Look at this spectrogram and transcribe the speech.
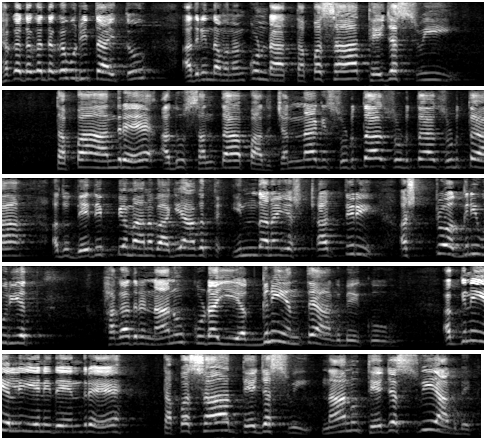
ಧಗ ಧಗ ಧಗ ಉರಿತಾ ಇತ್ತು ಅದರಿಂದ ಅವನು ಅನ್ಕೊಂಡ, ತಪಸ ತೇಜಸ್ವಿ. ತಪ ಅಂದರೆ ಅದು ಸಂತಾಪ, ಅದು ಚೆನ್ನಾಗಿ ಸುಡ್ತಾ ಸುಡ್ತಾ ಸುಡ್ತಾ ಅದು ದೇದೀಪ್ಯಮಾನವಾಗಿ ಆಗುತ್ತೆ. ಇಂಧನ ಎಷ್ಟು ಹಾಕ್ತೀರಿ, ಅಷ್ಟು ಅಗ್ನಿ ಉರಿಯತ್ತೆ. ಹಾಗಾದರೆ ನಾನು ಕೂಡ ಈ ಅಗ್ನಿಯಂತೆ ಆಗಬೇಕು. ಅಗ್ನಿಯಲ್ಲಿ ಏನಿದೆ ಅಂದರೆ ತಪಸ್ಸಾ ತೇಜಸ್ವಿ, ನಾನು ತೇಜಸ್ವಿ ಆಗಬೇಕು.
